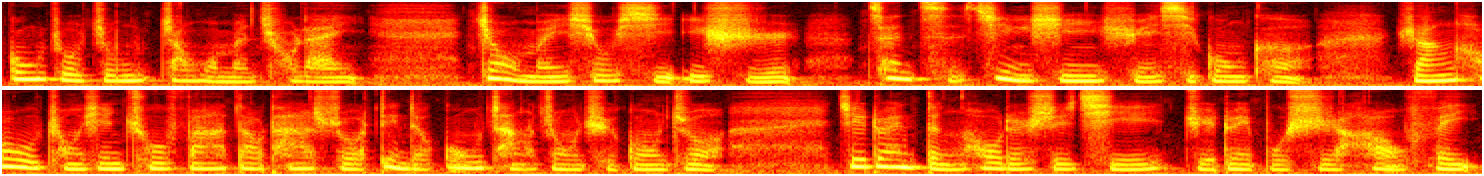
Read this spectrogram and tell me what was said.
工作中召我们出来，叫我们休息一时，趁此静心学习功课，然后重新出发到他所定的工厂中去工作。这段等候的时期绝对不是耗费。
